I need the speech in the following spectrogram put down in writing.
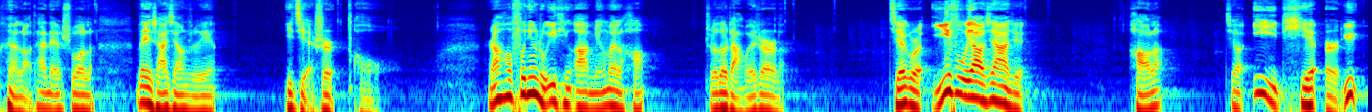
老太太说了，为啥相思病？一解释哦，然后副清主一听啊，明白了，好，知道咋回事了。结果一副药下去，好了，叫一贴而愈，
